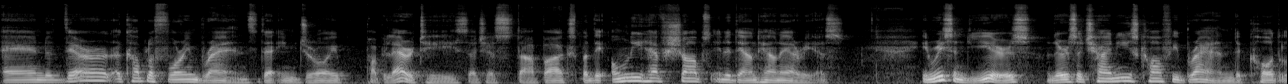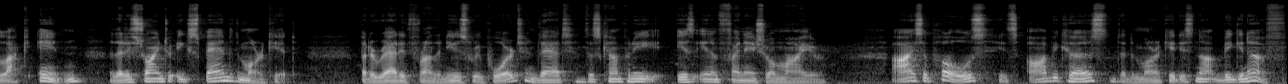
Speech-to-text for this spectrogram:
And there are a couple of foreign brands that enjoy popularity, such as Starbucks, but they only have shops in the downtown areas. In recent years, there's a Chinese coffee brand called Luckin that is trying to expand the market but I read it from the news report that this company is in a financial mire. I suppose it's all because that the market is not big enough.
